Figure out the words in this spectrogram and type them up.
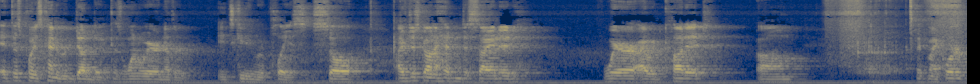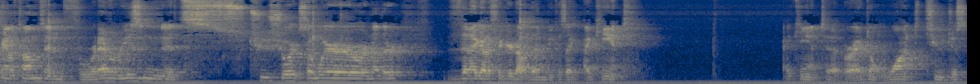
at this point it's kind of redundant because one way or another it's getting replaced. So I've just gone ahead and decided where I would cut it. Um, if my quarter panel comes and for whatever reason it's too short somewhere or another, then I got to figure it out then because I, I can't can't, uh, or I don't want to just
